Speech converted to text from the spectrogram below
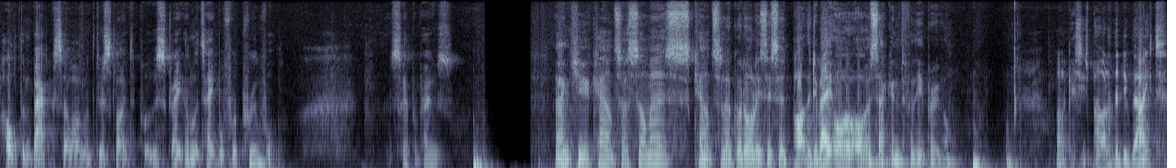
hold them back. So I would just like to put this straight on the table for approval. So propose. Thank you, Councillor Summers. Councillor Goodall, is this a part of the debate or, or a second for the approval? Well, I guess it's part of the debate,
